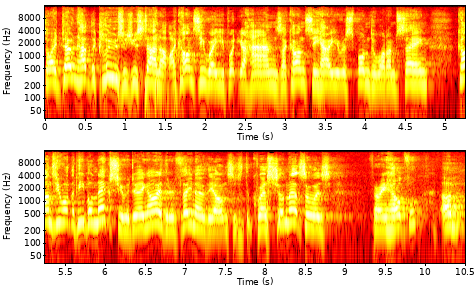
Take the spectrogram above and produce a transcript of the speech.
So I don't have the clues as you stand up. I can't see where you put your hands. I can't see how you respond to what I'm saying. Can't see what the people next to you are doing either. If they know the answer to the question, that's always very helpful. Um,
